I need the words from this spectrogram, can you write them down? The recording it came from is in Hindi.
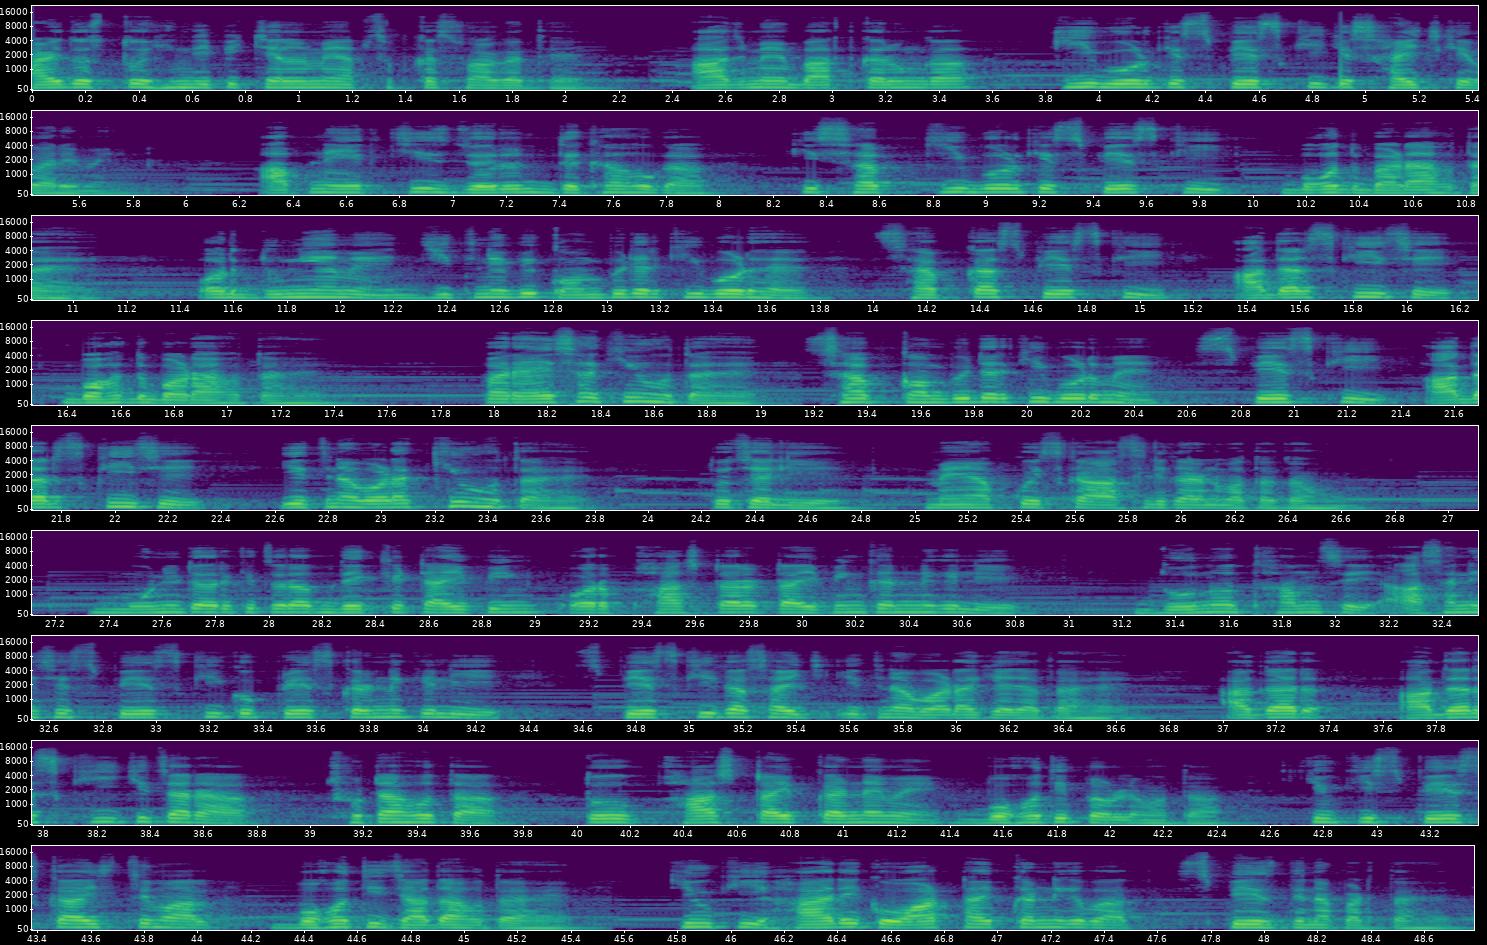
हाय दोस्तों, हिंदी पिक चैनल में आप सबका स्वागत है। आज मैं बात करूँगा कीबोर्ड के स्पेस की, के साइज़ के बारे में। आपने एक चीज़ ज़रूर देखा होगा कि सब कीबोर्ड के स्पेस की बहुत बड़ा होता है और दुनिया में जितने भी कंप्यूटर कीबोर्ड है, सबका स्पेस की, आदर्श की से बहुत बड़ा होता है। पर ऐसा क्यों होता है? सब कंप्यूटर कीबोर्ड में स्पेस की, आदर्श की से इतना बड़ा क्यों होता है? तो चलिए, मैं आपको इसका असली कारण बताता हूँ। मॉनिटर की तरफ़ देख के टाइपिंग और फास्टर टाइपिंग करने के लिए, दोनों थम से आसानी से स्पेस की को प्रेस करने के लिए स्पेस की का साइज़ इतना बड़ा किया जाता है। अगर अदर्स की की तरह छोटा होता तो फास्ट टाइप करने में बहुत ही प्रॉब्लम होता, क्योंकि स्पेस का इस्तेमाल बहुत ही ज़्यादा होता है, क्योंकि हर एक वार्ड टाइप करने के बाद स्पेस देना पड़ता है।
